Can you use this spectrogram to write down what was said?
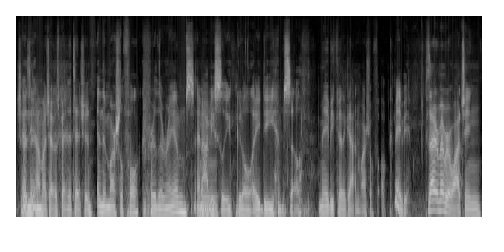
Shows And you how then- much I was paying attention. and then Marshall Faulk for the Rams, and Mhm. obviously good old AD himself. Maybe could have gotten Marshall Faulk Maybe. because I remember watching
